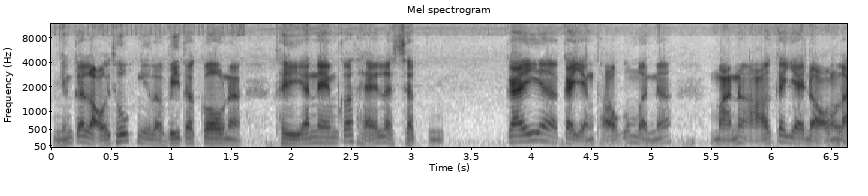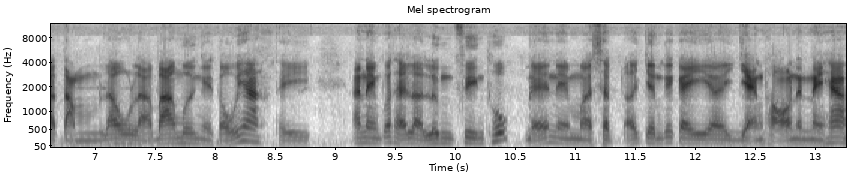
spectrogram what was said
những cái loại thuốc như là Vitaco nè thì anh em có thể là xịt cái à, cây dạng thọ của mình á mà nó ở cái giai đoạn là tầm lâu là 30 ngày tuổi ha thì anh em có thể là lưng phiên thuốc để anh em mà xịt ở trên cái cây à, dạng thọ này này ha.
